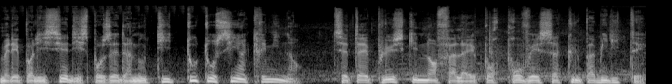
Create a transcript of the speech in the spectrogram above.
Mais les policiers disposaient d'un outil tout aussi incriminant. C'était plus qu'il n'en fallait pour prouver sa culpabilité.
